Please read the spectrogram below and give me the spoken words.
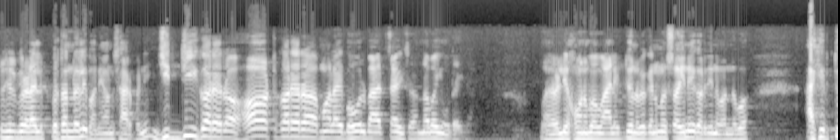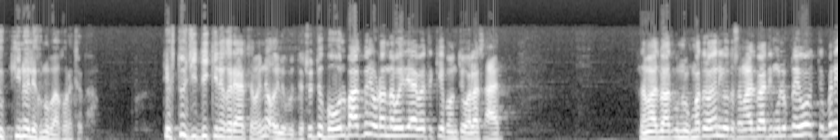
सुशील कोइरालाले प्रचण्डले भनेअनुसार पनि जिद्दी गरेर हट गरेर मलाई बहुलवाद चाहिन्छ नभई हुँदैन भनेर लेखाउनु भयो उहाँले। त्यो नभइकन म सही नै गरिदिनु भन्नुभयो। आखिर त्यो किन लेख्नु भएको रहेछ त? त्यस्तो जिद्दी किन गरिरहेको छ भने अहिले बुझ्दैछु त्यो बहुलवाद पनि एउटा नभइदियो भए त के भन्थ्यो होला सायद? समाजवाद उन्मुख मात्र होइन यो त समाजवादी मुलुक नै हो। त्यो पनि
